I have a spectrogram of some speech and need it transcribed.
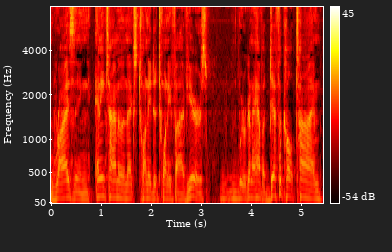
rising anytime in the next 20 to 25 years. We're going to have a difficult time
